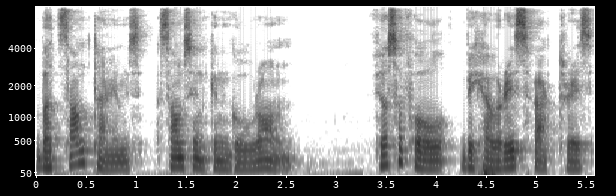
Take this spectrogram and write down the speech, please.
But sometimes something can go wrong. First of all, we have risk factors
